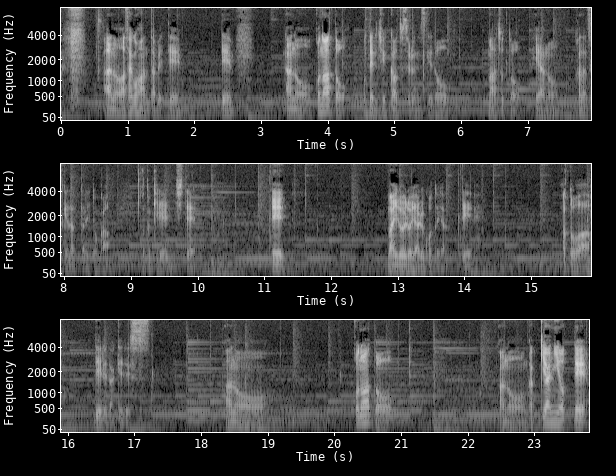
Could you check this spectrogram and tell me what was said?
あの朝ごはん食べてであのこの後ホテルチェックアウトするんですけどまあちょっと部屋の片付けだったりとかちょっと綺麗にしてでまあいろいろやることやってあとは出るだけです。あのこの後あの楽器屋によって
